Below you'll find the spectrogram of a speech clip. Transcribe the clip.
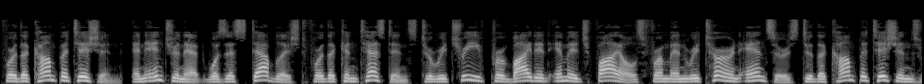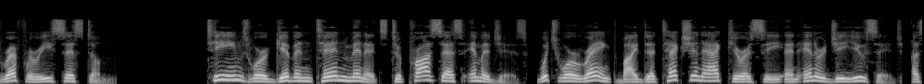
For the competition, an intranet was established for the contestants to retrieve provided image files from and return answers to the competition's referee system. Teams were given 10 minutes to process images, which were ranked by detection accuracy and energy usage. A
